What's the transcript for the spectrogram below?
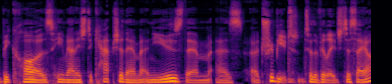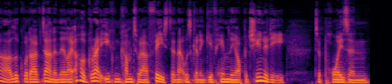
because he managed to capture them and use them as a tribute to the village to say oh look what I've done and they're like oh great you can come to our feast and that was going to give him the opportunity to poison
